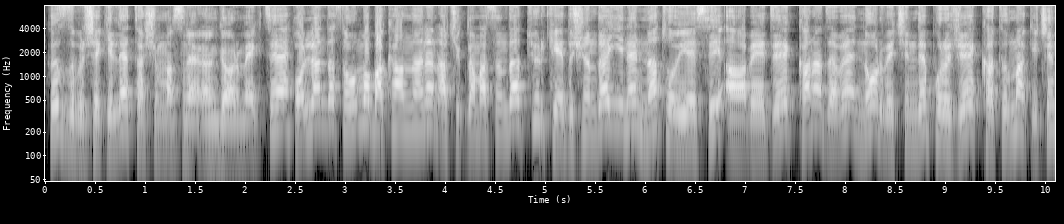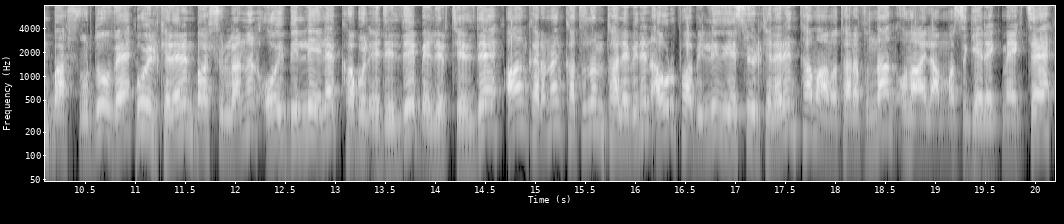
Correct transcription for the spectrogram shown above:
hızlı bir şekilde taşınmasını öngörmekte. Hollanda Savunma Bakanlığı'nın açıklamasında Türkiye dışında yine NATO üyesi ABD, Kanada ve Norveç'in de projeye katılmak için başvurduğu ve bu ülkelerin başvurularının oy birliğiyle kabul edildiği belirtildi. Ankara'nın katılım talebinin Avrupa Birliği üyesi ülkelerin tamamı tarafından onaylanması gerekmekte.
